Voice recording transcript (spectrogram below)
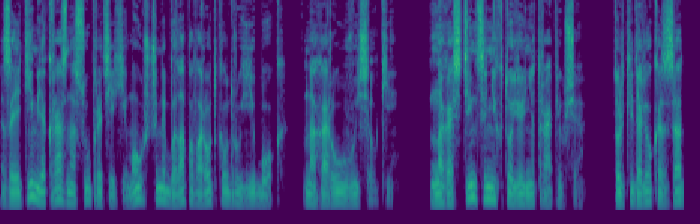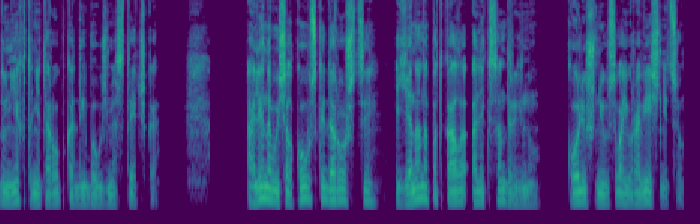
за якім якраз насупраць ехімоўшчыны была паваротка ў другі бок на гару ў высілкі на гасцінцы ніхто ёй не трапіўся толькі далёка ззаду нехта нетаропка дыбаў з мястэчка. Але на высялкоўскай дарожцы яна напаткала александрыну колішнюю сваю равесніцу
